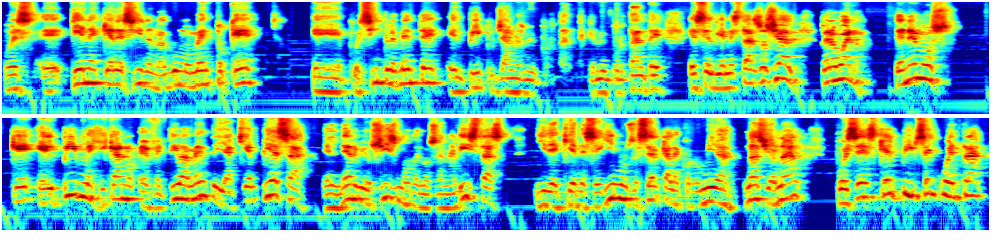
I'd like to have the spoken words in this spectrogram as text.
pues eh, tiene que decir en algún momento que eh, pues simplemente el PIB ya no es lo importante, que lo importante es el bienestar social. Pero bueno, tenemos que el PIB mexicano efectivamente, y aquí empieza el nerviosismo de los analistas y de quienes seguimos de cerca la economía nacional, pues es que el PIB se encuentra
